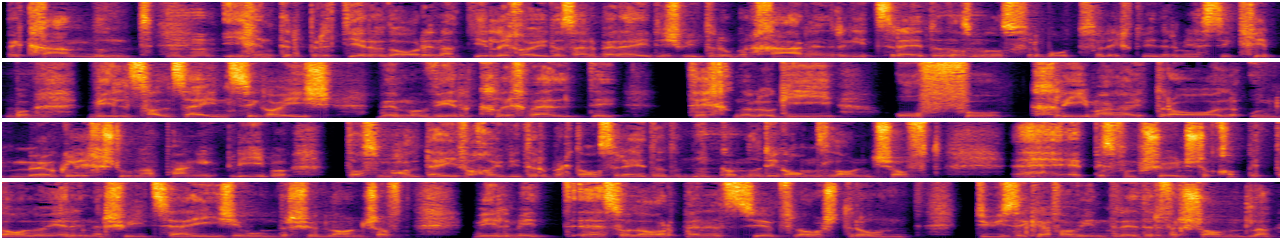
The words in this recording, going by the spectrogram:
bekannt und mhm. ich interpretiere darin natürlich auch, dass er bereit ist, wieder über Kernenergie zu reden, mhm. dass man das Verbot vielleicht wieder müsste kippen, mhm. weil es halt das Einzige ist, wenn man wirklich wollte, Technologie offen, klimaneutral und möglichst unabhängig bleiben, dass man halt einfach auch wieder über das redet und nicht mhm. nur die ganze Landschaft, äh, etwas vom schönsten Kapital, das wir in der Schweiz haben, ist eine wunderschöne Landschaft, will mit äh, Solarpanels zupflastern und Düsen von Windrädern verschandeln,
